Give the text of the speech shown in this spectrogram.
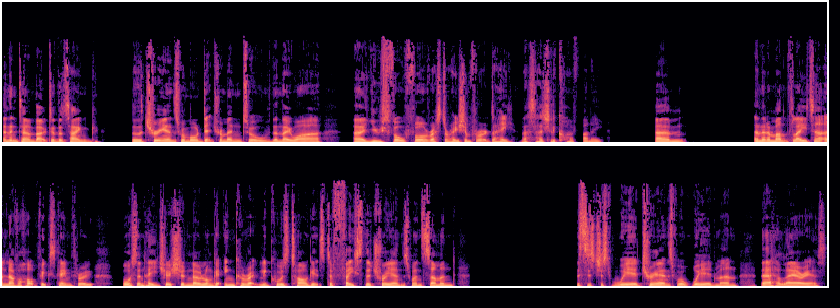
and then turn back to the tank. So the Treants were more detrimental than they were uh, useful for restoration for a day. That's actually quite funny. Um, and then a month later, another hotfix came through. Force of Nature should no longer incorrectly cause targets to face the Treants when summoned. This is just weird. Treants were weird, man. They're hilarious.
